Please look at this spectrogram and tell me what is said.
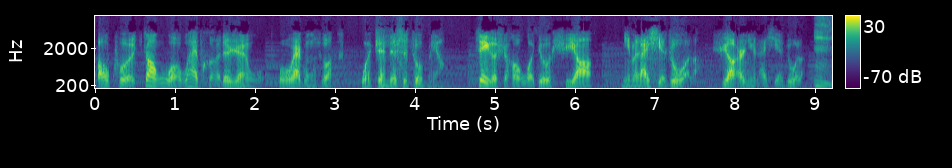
包括照顾我外婆的任务，我外公说，我真的是做不了。这个时候我就需要你们来协助我了，需要儿女来协助了。嗯，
